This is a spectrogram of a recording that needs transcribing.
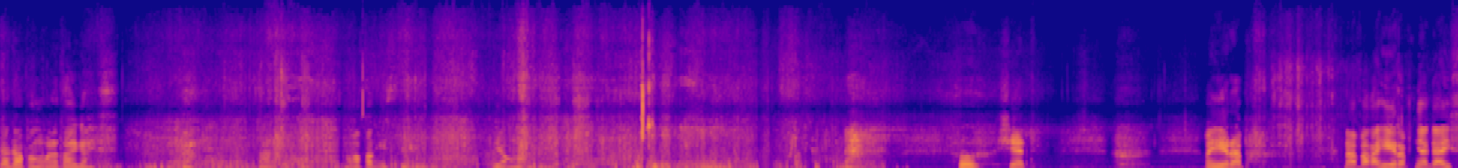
Gagapang muna tayo guys. Mga pag-steer. Hindi ako. Whew, shit. Mahirap. Napakahirap niya guys.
